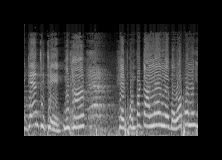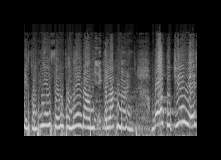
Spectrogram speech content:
identity. นะคะเหตุผลประการแรกเลยบอกว่าพระโลหิตของพระเยซูทำให้เรามีเอกลักษณ์ใหม่ Both the Jewish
